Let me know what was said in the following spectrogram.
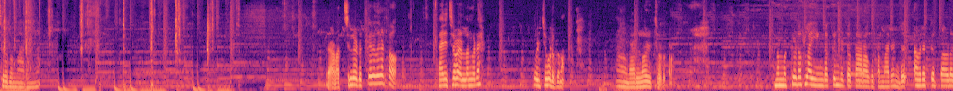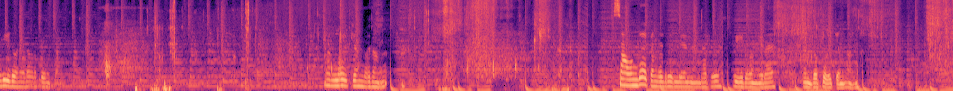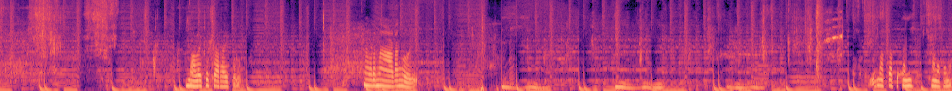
ചെറുനാരങ്ങ. ഇളച്ചിലെടുക്കരുത് കേട്ടോ. അതിന് ഇച്ചിരി വെള്ളം കൂടെ ഒഴിച്ചു കൊടുക്കണം. ആ വെള്ളം ഒഴിച്ചു കൊടുക്കണം. നമുക്കിവിടെ ഫ്ലൈയിങ് ഡക്ക് ഉണ്ട് കേട്ടോ താറാവ് കുട്ടന്മാരുണ്ട് അവരൊക്കെ ഇപ്പം അവിടെ വീട് പണിയുടെ അവിടെ പോയി നിൽക്കണം വെള്ളം ഒഴിക്കാൻ പോയതാണ്. സൗണ്ട് കേൾക്കേണ്ട ഡ്രില്ല് ചെയ്യുന്നുണ്ട് അത് വീട് പണിയുടെ എന്തോ പൊളിക്കുന്നതാണ്. നാളേക്ക് ഉഷാറായിക്കോളും. നമ്മുടെ നാടൻ കോഴി. നട്ടപ്പം തന്നെ നനക്കണം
